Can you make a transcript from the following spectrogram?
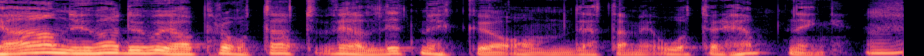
Ja, nu har du och jag pratat väldigt mycket om detta med återhämtning. Mm.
